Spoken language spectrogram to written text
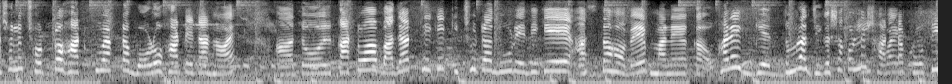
আসলে ছোট্ট হাট, খুব একটা বড় হাট এটা নয়। তো কাটোয়া বাজার থেকে কিছুটা দূর এদিকে আসতে হবে। মানে ওখানে তোমরা জিজ্ঞাসা করলে সবাই প্রতি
